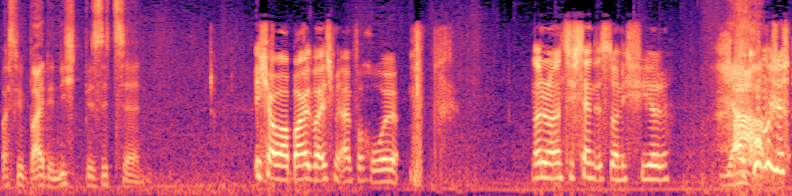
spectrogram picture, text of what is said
was wir beide nicht besitzen. Ich aber bald, weil ich mir einfach hole. 99 Cent ist doch nicht viel. Ja, aber komisch ist,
